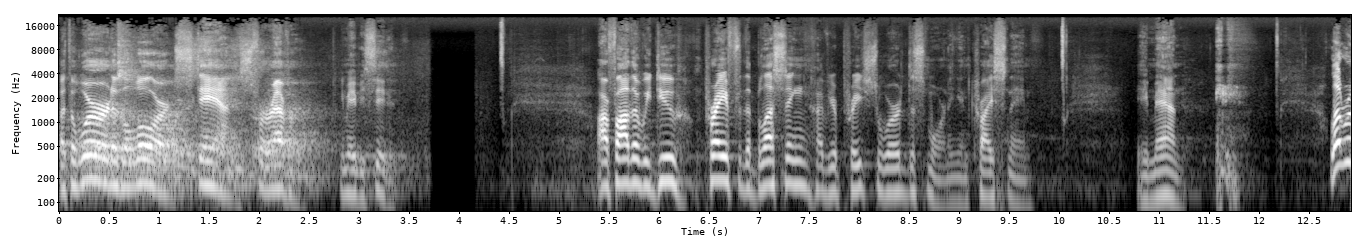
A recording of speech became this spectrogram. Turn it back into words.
but the word of the Lord stands forever. You may be seated. Our Father, we do pray for the blessing of your preached word this morning in Christ's name. Amen. Let me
